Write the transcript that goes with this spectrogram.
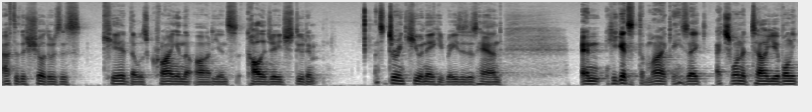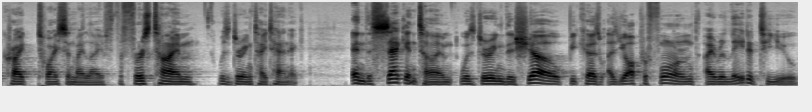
After the show, there was this kid that was crying in the audience, college age student. It's during Q&A, he raises his hand and he gets the mic and he's like, I just want to tell you, I've only cried twice in my life. The first time was during Titanic. And the second time was during the show because as you all performed, I related to you.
